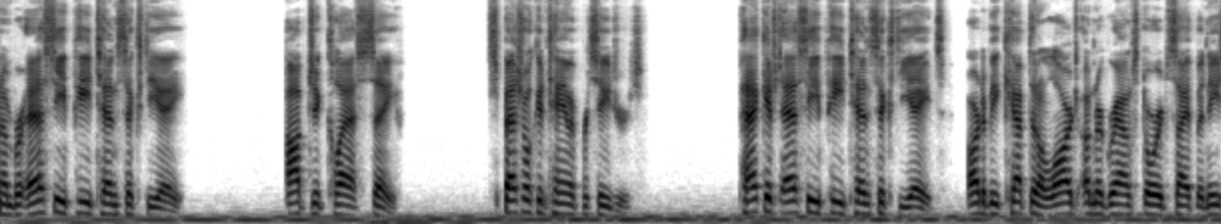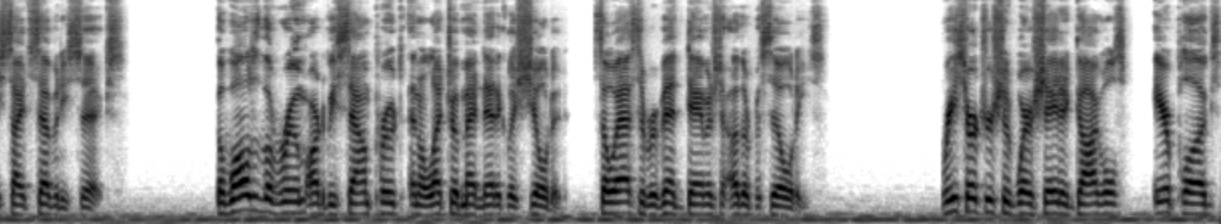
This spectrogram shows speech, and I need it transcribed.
Number SCP-1068 Object Class Safe Special Containment Procedures Packaged SCP-1068s are to be kept in a large underground storage site beneath Site-76. The walls of the room are to be soundproofed and electromagnetically shielded, so as to prevent damage to other facilities. Researchers should wear shaded goggles, earplugs,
